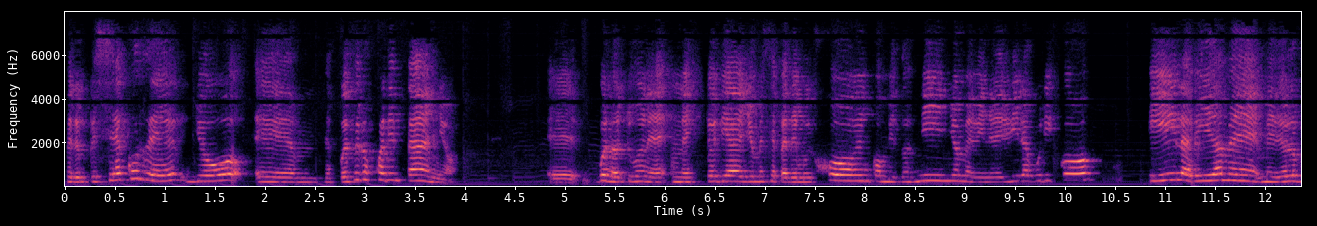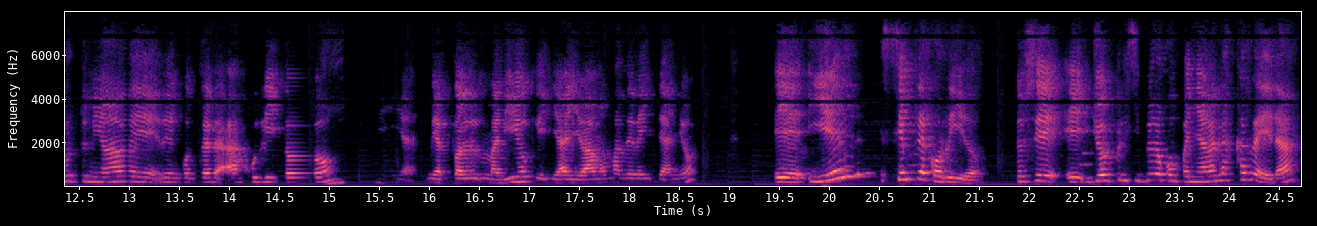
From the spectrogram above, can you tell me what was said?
pero empecé a correr yo em, después de los 40 años. Eh, bueno, tuve una, historia, yo me separé muy joven con mis dos niños, me vine a vivir a Curicó y la vida me, dio la oportunidad de, encontrar a Julito, mi, actual marido, que ya llevamos más de 20 años, eh, y él siempre ha corrido. Entonces, eh, yo al principio lo acompañaba en las carreras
